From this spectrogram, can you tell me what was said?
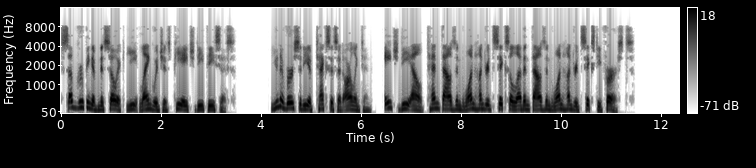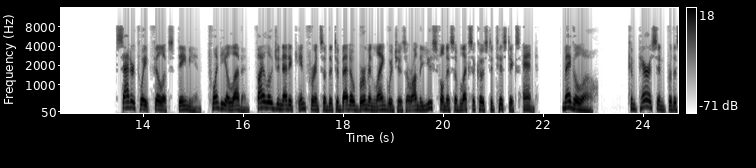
Subgrouping of Nisoic Yi languages PhD thesis. University of Texas at Arlington. HDL 10106 11160 firsts. Satterthwaite Phillips, Damien. 2011. Phylogenetic Inference of the Tibeto-Burman Languages or on the Usefulness of Lexicostatistics, and Megalo. Comparison for the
